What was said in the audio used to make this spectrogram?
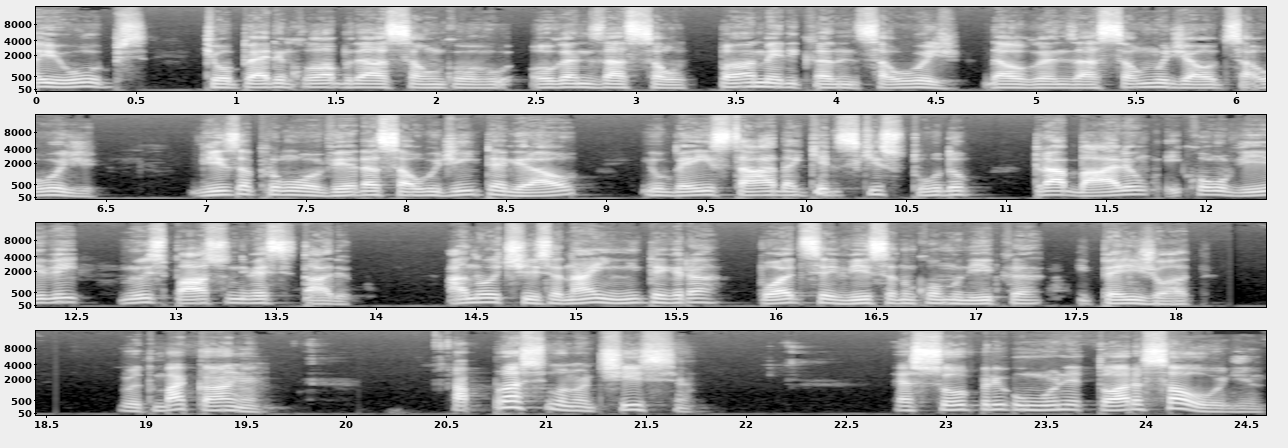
IUPS que opera em colaboração com a Organização Pan-Americana de Saúde, da Organização Mundial de Saúde, visa promover a saúde integral e o bem-estar daqueles que estudam, trabalham e convivem no espaço universitário. A notícia na íntegra pode ser vista no Comunica IPJ. Muito bacana. A próxima notícia é sobre o Monitora Saúde.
